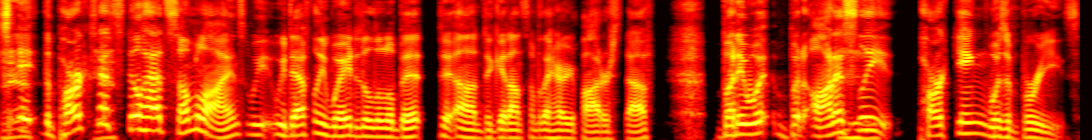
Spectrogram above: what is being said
So Yeah. it- the parks Yeah. had still had some lines. We we definitely waited a little bit to uh, to get on some of the Harry Potter stuff, but it w- but honestly, Mm-hmm. parking was a breeze.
